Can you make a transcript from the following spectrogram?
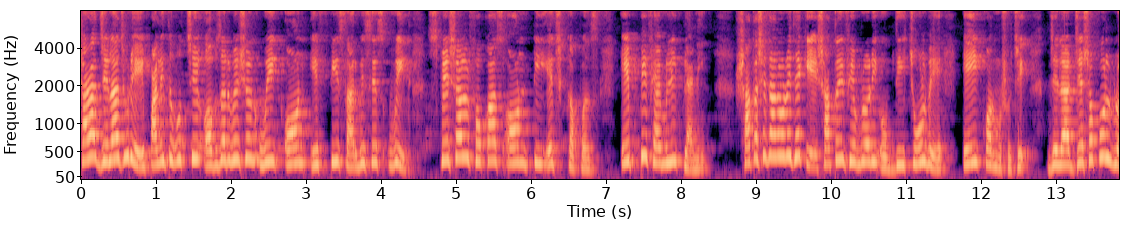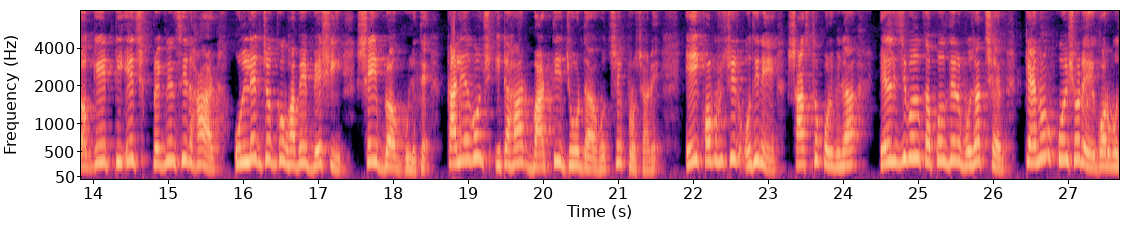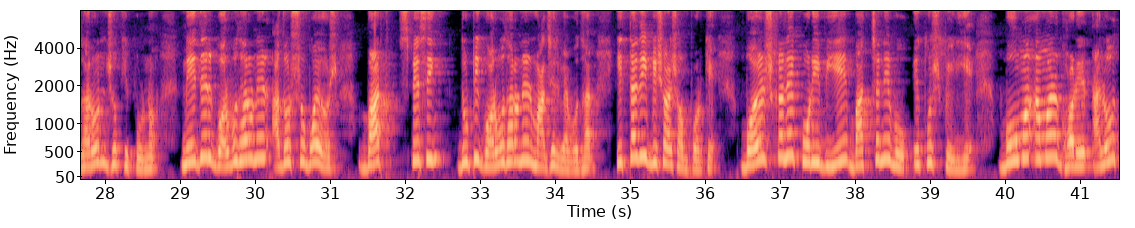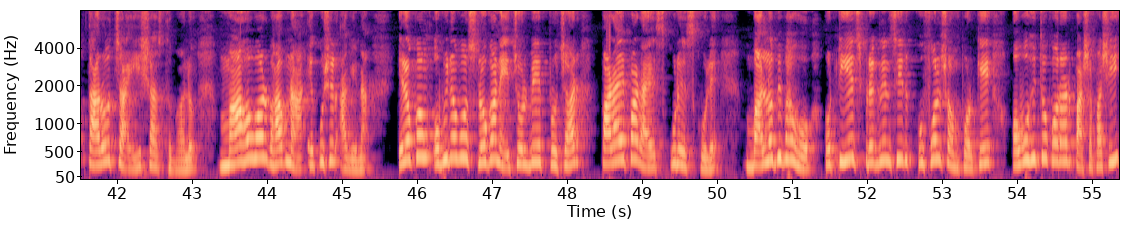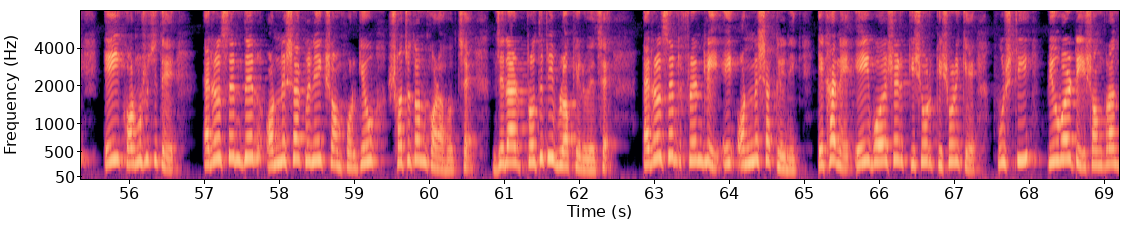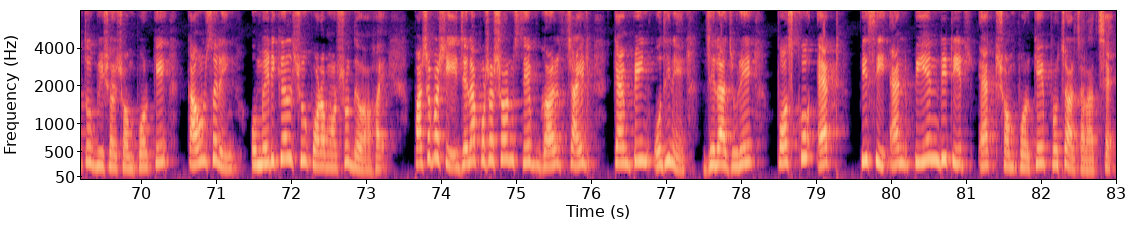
সারা জেলা জুড়ে পালিত হচ্ছে observation week on FP services with special focus on TH couples FP family planning সাতাশে জানুয়ারি থেকে সাতই ফেব্রুয়ারি অবধি চলবে এই কর্মসূচি। জেলার যে সকল ব্লকে টিএইচ প্রেগনেন্সির হার উল্লেখযোগ্যভাবে বেশি সেই ব্লকগুলিতে কালিয়াগঞ্জ, ইটাহার বাড়তি জোর দেওয়া হচ্ছে প্রচারে। এই কর্মসূচির অধীনে স্বাস্থ্যকর্মীরা এলিজিবল কাপলদের বোঝাচ্ছেন কেন কৈশোরে গর্ভধারণ ঝুঁকিপূর্ণ। মেয়েদের গর্ভধারণের আদর্শ বয়স, বার্থ স্পেসিং, দুটি গর্ভধারণের মাঝের ব্যবধান ইত্যাদি বিষয় সম্পর্কে। বয়সকালে করি বিয়ে, বাচ্চা নেব, একুশ পেরিয়ে। বৌমা আমার ঘরের আলো, তারও চাই স্বাস্থ্য ভালো। মা হওয়ার ভাবনা একুশের আগে না। এরকম অভিনব স্লোগানে চলবে প্রচার পাড়ায় পাড়ায়, স্কুলে স্কুলে। বাল্যবিবাহ ও টিএইচ প্রেগনেন্সির কুফল সম্পর্কে অবহিত করার পাশাপাশি এই কর্মসূচিতে অ্যাডালসেন্টদের অন্বেষা ক্লিনিক সম্পর্কেও সচেতন করা হচ্ছে। জেলার প্রতিটি ব্লকে রয়েছে অ্যাডালসেন্ট ফ্রেন্ডলি এই অন্বেষা ক্লিনিক। এখানে এই বয়সের কিশোর কিশোরীকে পুষ্টি, পিউবার্টি সংক্রান্ত বিষয় সম্পর্কে কাউন্সেলিং ও মেডিকেল সুপরামর্শ দেওয়া হয়। পাশাপাশি জেলা প্রশাসন সেফ গার্ল চাইল্ড ক্যাম্পেইন অধীনে জেলা জুড়ে পস্কো অ্যাক্ট পিসি অ্যান্ড পিএনডিটির অ্যাক্ট সম্পর্কে প্রচার চালাচ্ছে।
